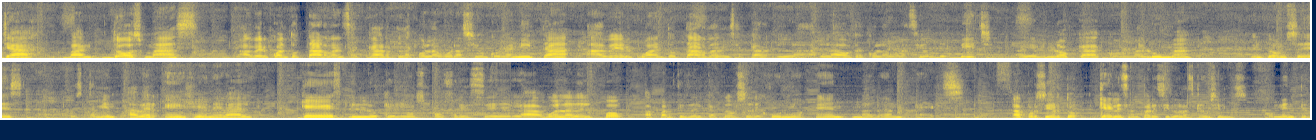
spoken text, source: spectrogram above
ya van dos más a ver cuánto tarda en sacar la colaboración con Anita, a ver cuánto tarda en sacar la, otra colaboración de Bitch I Am Loca con Maluma. Entonces, pues también a ver en general qué es lo que nos ofrece la abuela del pop a partir del 14 de junio en Madame X. Ah, por cierto, ¿qué les han parecido las canciones? Comenten.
